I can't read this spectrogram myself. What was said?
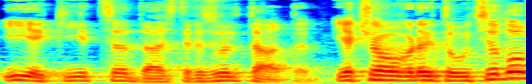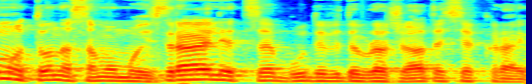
і які це дасть результати. Якщо говорити у цілому, то на самому Ізраїлі це буде відображатися край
